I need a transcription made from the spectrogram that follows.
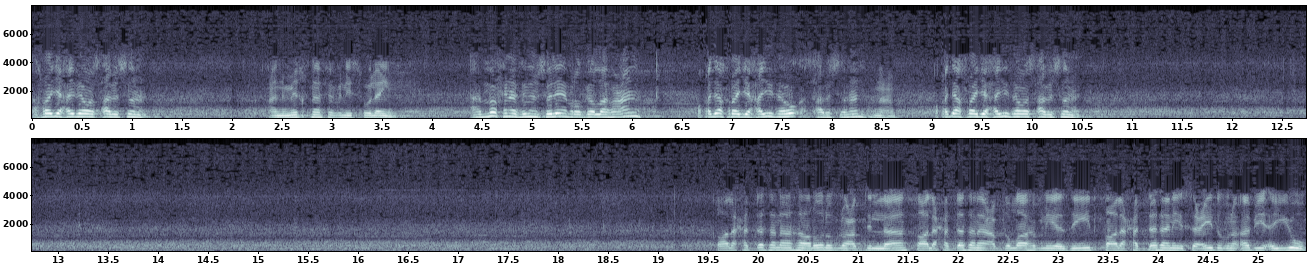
أخرج حديثه أصحاب السنن. عن مخنف بن سليم. عن مخنف بن سليم رضي الله عنه وقد أخرج حديثه أصحاب السنن. نعم. وقد أخرج حديثه أصحاب السنن. قال حدثنا هارون بن عبد الله قال حدثنا عبد الله بن يزيد قال حدثني سعيد بن أبي أيوب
